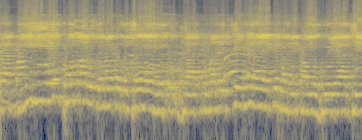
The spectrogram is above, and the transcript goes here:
তোমরা কি এখন আলোচনা করছ? যা তোমাদের চেহারা একেবারে কালো হয়ে আছে।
